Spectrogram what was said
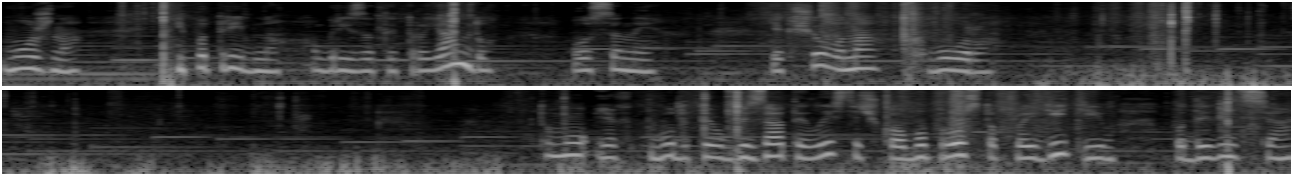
можна і потрібно обрізати троянду восени, якщо вона хвора. Тому, як будете обрізати листячко, або просто пройдіть і подивіться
